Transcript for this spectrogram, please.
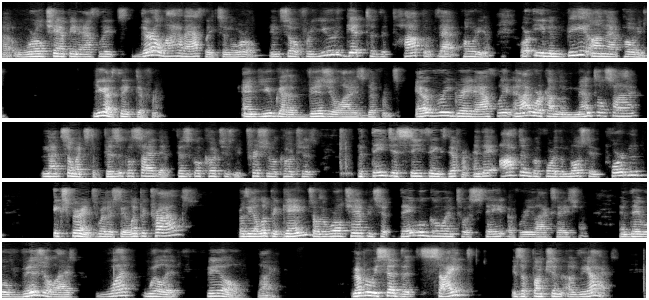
uh, world champion athletes, there are a lot of athletes in the world. And so for you to get to the top of that podium or even be on that podium, you got to think different. And you've got to visualize difference. Every great athlete, and I work on the mental side, not so much the physical side. They have physical coaches, nutritional coaches, but they just see things different. And they often, before the most important experience, whether it's the Olympic trials or the Olympic Games or the World Championship, they will go into a state of relaxation and they will visualize what will it feel like. Remember we said that sight is a function of the eyes.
